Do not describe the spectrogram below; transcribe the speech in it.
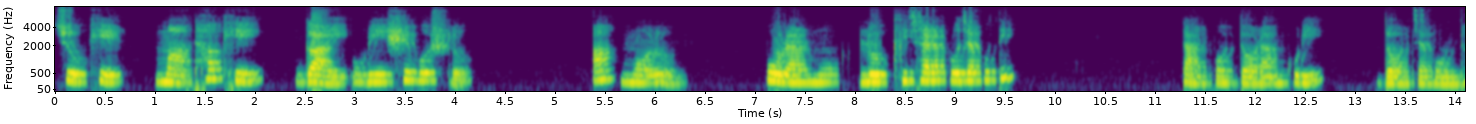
চোখের মাথা খেয়ে গায়ে উড়ে এসে বসল, আহ, মরণ! পোড়ার মুখ লক্ষ্মী ছাড়া প্রজাপতি? তারপর দরাম করে দরজা বন্ধ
